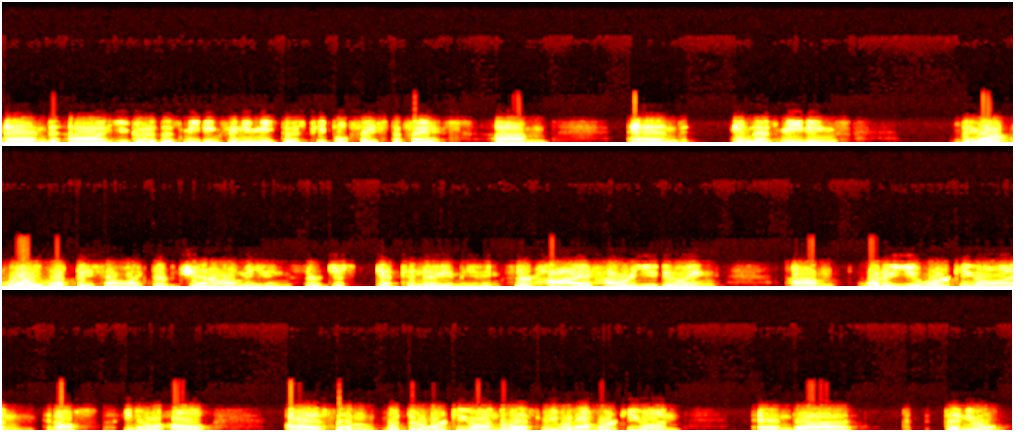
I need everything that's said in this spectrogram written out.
And uh, you go to those meetings and you meet those people face to face. Um, and in those meetings, they are really what they sound like. They're general meetings. They're just get to know you meetings. They're hi, how are you doing? Um, what are you working on? And I'll, you know, I'll, I'll ask them what they're working on. They'll ask me what I'm working on, and uh, then you'll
